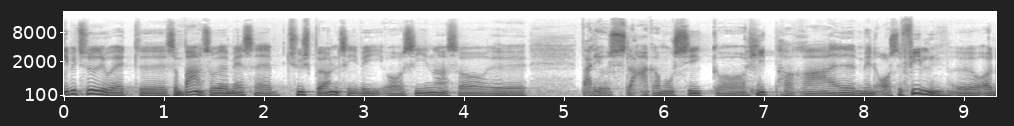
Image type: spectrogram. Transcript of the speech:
det betyder jo, at øh, som barn så jeg masser af tysk børnetv, og senere så øh, var det jo slagermusik og hitparade, men også film. Øh, og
